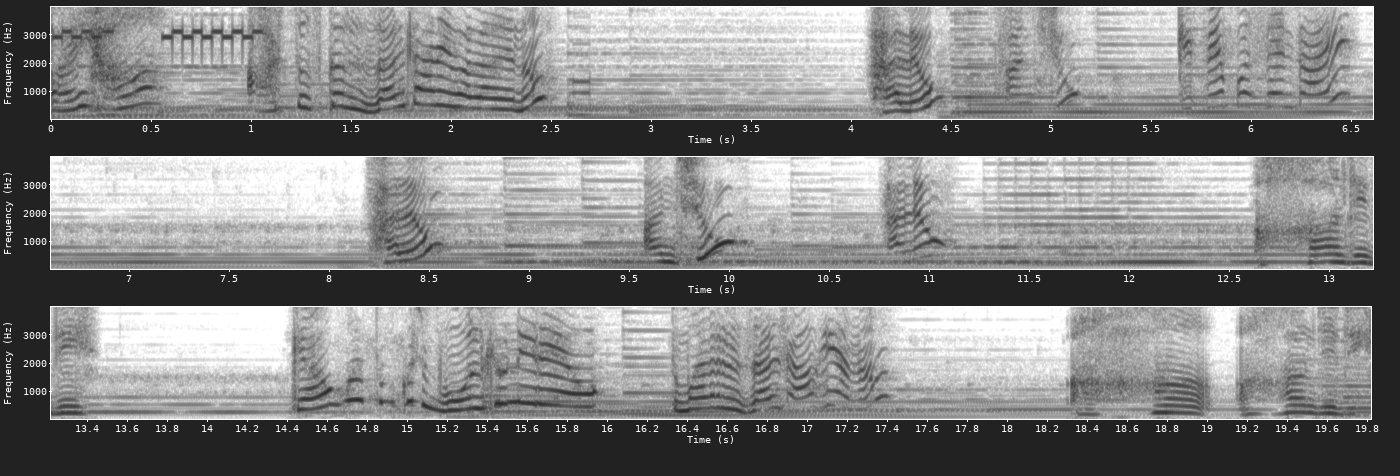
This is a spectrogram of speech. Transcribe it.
अरे हाँ आज तो उसका रिज़ल्ट आने वाला है ना? हेलो अंशु कितने परसेंट आए? हेलो अंशु? हेलो हाँ दीदी। क्या हुआ? तुम कुछ बोल क्यों नहीं रहे हो? तुम्हारा रिज़ल्ट आ गया ना? हाँ हाँ दीदी।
